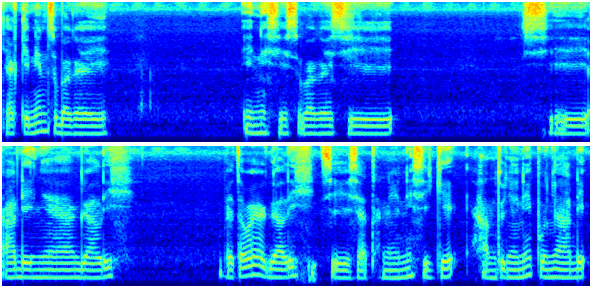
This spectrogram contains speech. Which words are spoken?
yakinin sebagai ini sih sebagai si si adenya Galih. Btw Galih si setan ini si G hantunya ini punya adik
